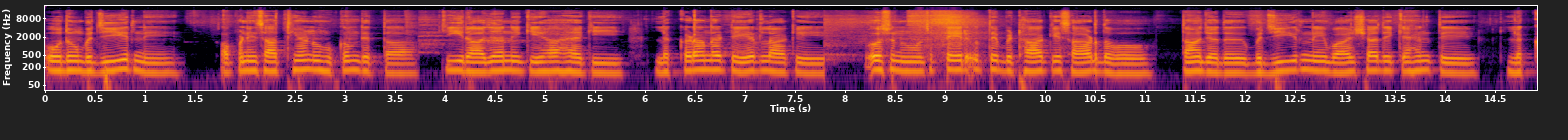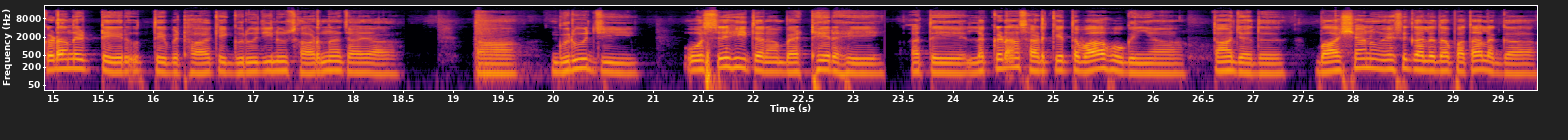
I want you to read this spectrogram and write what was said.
ਉਦੋਂ ਵਜ਼ੀਰ ਨੇ ਆਪਣੇ ਸਾਥੀਆਂ ਨੂੰ ਹੁਕਮ ਦਿੱਤਾ ਕਿ ਰਾਜਾ ਨੇ ਕਿਹਾ ਹੈ ਕਿ ਲੱਕੜਾਂ ਦਾ ਢੇਰ ਲਾ ਕੇ ਉਸ ਨੂੰ ਉਸ ਢੇਰ ਉੱਤੇ ਬਿਠਾ ਕੇ ਸਾੜ ਦਵੋ। ਤਾਂ ਜਦ ਵਜ਼ੀਰ ਨੇ ਬਾਦਸ਼ਾਹ ਦੇ ਕਹਿਣ ਤੇ ਲੱਕੜਾਂ ਦੇ ਢੇਰ ਉੱਤੇ ਬਿਠਾ ਕੇ ਗੁਰੂ ਜੀ ਨੂੰ ਸਾੜਨਾ ਚਾਹਿਆ, ਤਾਂ ਗੁਰੂ ਜੀ ਉਸੇ ਹੀ ਤਰ੍ਹਾਂ ਬੈਠੇ ਰਹੇ ਅਤੇ ਲੱਕੜਾਂ ਸੜ ਕੇ ਤਬਾਹ ਹੋ ਗਈਆਂ। ਤਾਂ ਜਦ ਬਾਦਸ਼ਾਹ ਨੂੰ ਇਸ ਗੱਲ ਦਾ ਪਤਾ ਲੱਗਾ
